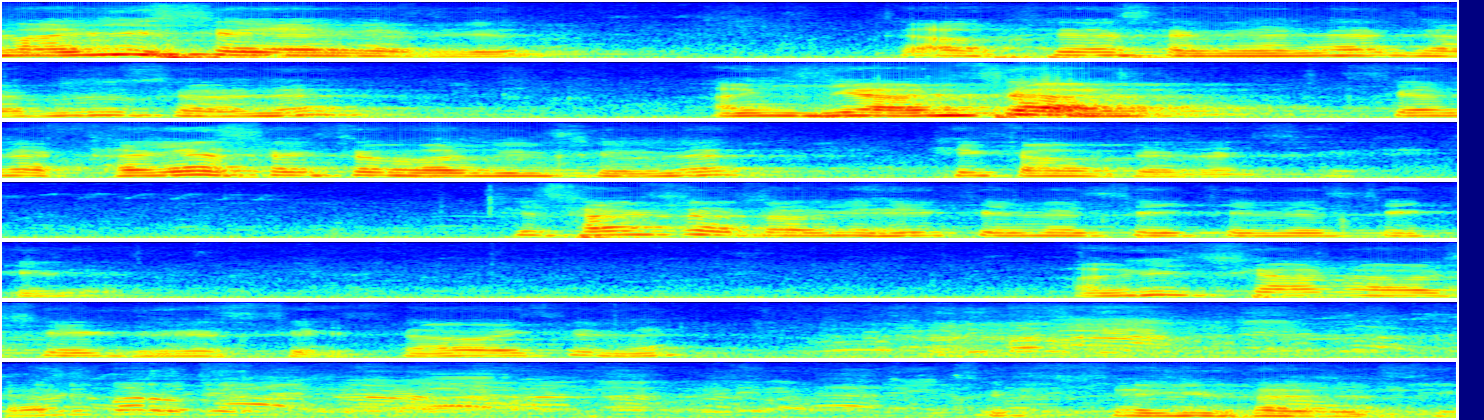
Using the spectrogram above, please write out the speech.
मालीच यायला लागलं तर आपल्या सगळ्यांना जागृत राहणं आणि जे आणतात त्यांना खऱ्यासारखं बाजून ठेवणं हे काम करायचं आहे. हे सांगतात आम्ही हे केलं ते केलं ते केलं. आम्ही छान नावाचे एक ग्रस्त आहेत. नाव ऐकलं ना? त्याची फार होते.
